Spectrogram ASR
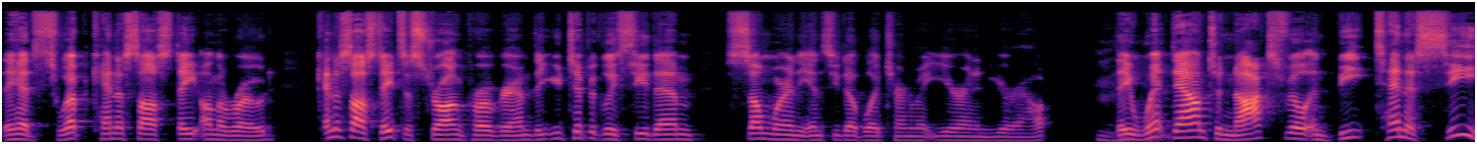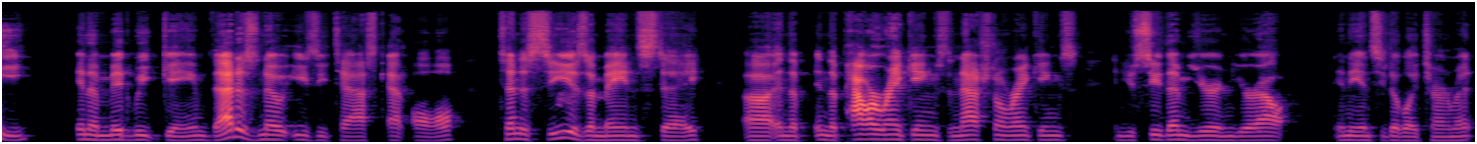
they had swept Kennesaw State on the road. Kennesaw State's a strong program that you typically see them somewhere in the NCAA tournament year in and year out. Mm-hmm. They went down to Knoxville and beat Tennessee in a midweek game. That is no easy task at all. Tennessee is a mainstay uh, in the in the power rankings, the national rankings, and you see them year in year out in the NCAA tournament.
